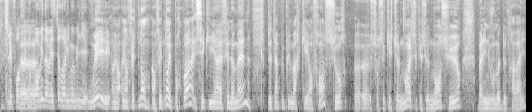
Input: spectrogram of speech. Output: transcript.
Les Français n'ont pas envie d'investir dans l'immobilier. Oui, et en, fait non. En fait non. Et pourquoi? C'est qu'il y a un phénomène peut-être un peu plus marqué en France sur, sur ce questionnement et ce questionnement sur bah, les nouveaux modes de travail,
